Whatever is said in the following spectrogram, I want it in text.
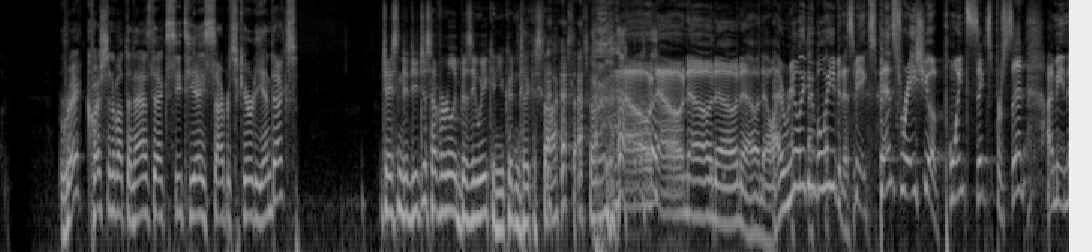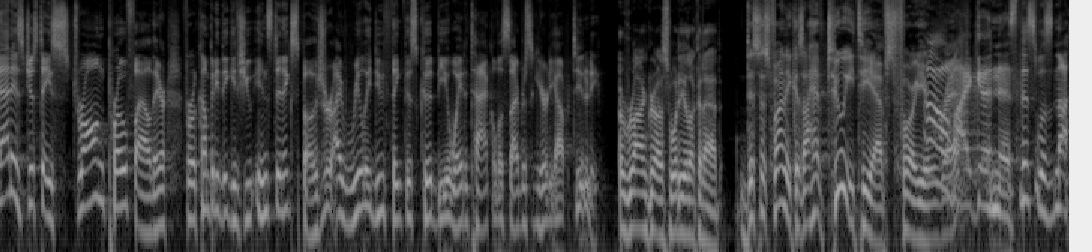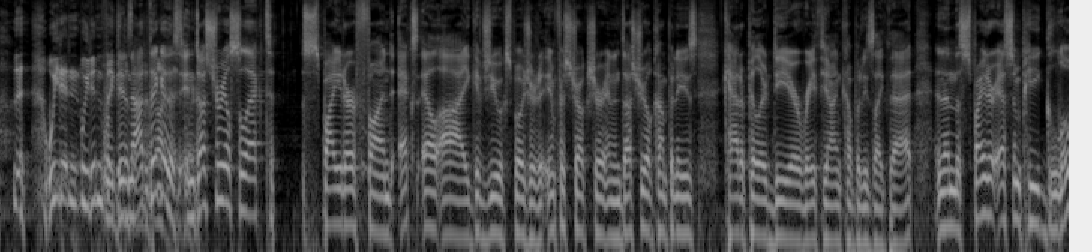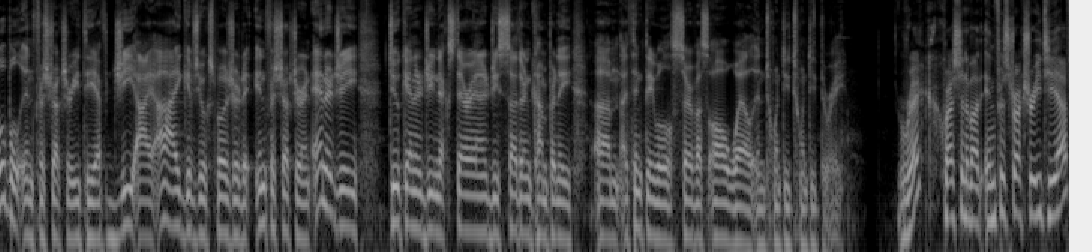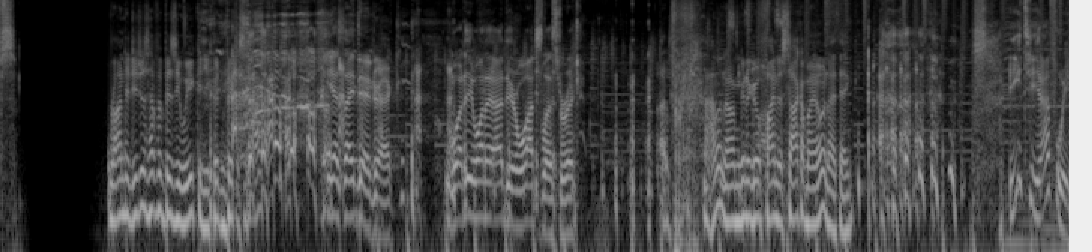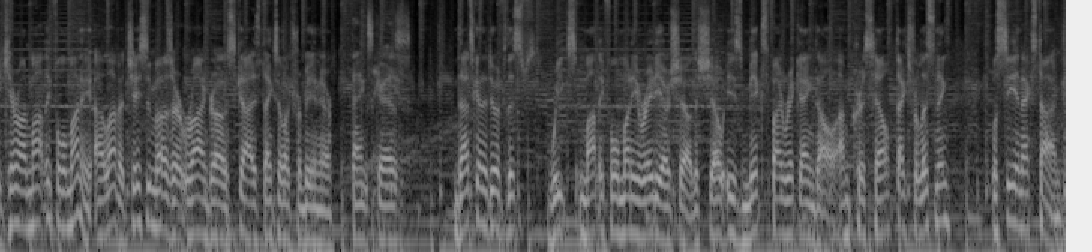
Rick, question about the NASDAQ CTA Cybersecurity Index? Jason, did you just have a really busy week and you couldn't take a stock? no, no, no, no, no, no. I really do believe in this. I mean, expense ratio of 0.6%. I mean, that is just a strong profile there for a company that gives you instant exposure. I really do think this could be a way to tackle a cybersecurity opportunity. Uh, Ron Gross, what are you looking at? This is funny because I have two ETFs for you. Oh Rick. my goodness! This was not. We didn't. We didn't think. We did not think of this. Industrial Select Spider Fund XLI gives you exposure to infrastructure and industrial companies, Caterpillar, Deere, Raytheon companies like that. And then the Spider S&P Global Infrastructure ETF GII gives you exposure to infrastructure and energy, Duke Energy, NextEra Energy, Southern Company. Um, I think they will serve us all well in 2023. Rick, question about infrastructure ETFs? Ron, did you just have a busy week and you couldn't pick a stock? yes, I did, Rick. what do you want to add to your watch list, Rick? Uh, I don't know. I'm going to go find a stock of my own, I think. ETF week here on Motley Fool Money. I love it. Jason Moser, Ron Gross. Guys, thanks so much for being here. Thanks, Chris. That's going to do it for this week's Motley Fool Money radio show. The show is mixed by Rick Engdahl. I'm Chris Hill. Thanks for listening. We'll see you next time.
